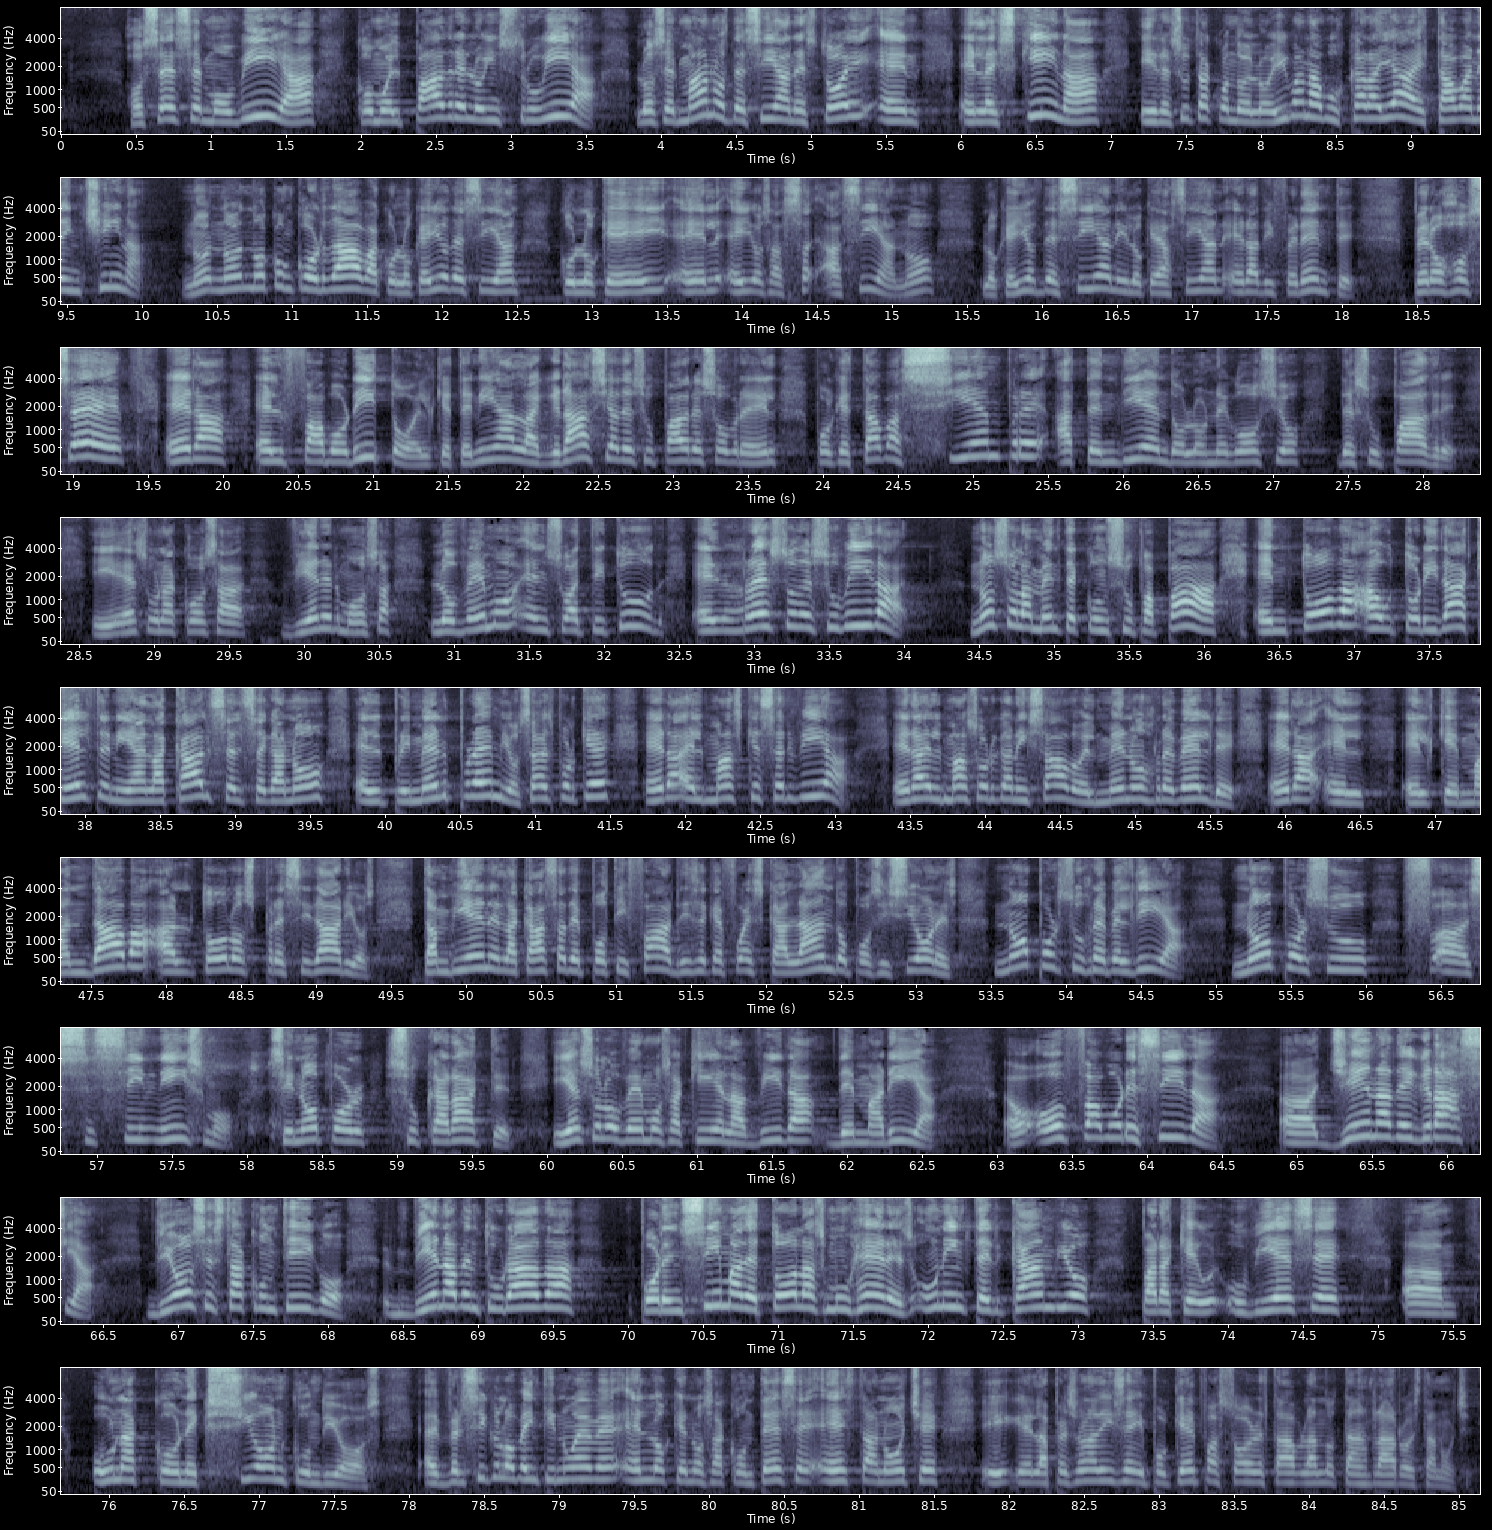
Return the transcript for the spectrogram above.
José se movía como el padre lo instruía. Los hermanos decían, estoy en, la esquina y resulta cuando lo iban a buscar allá estaban en China. No, no, concordaba con lo que ellos decían, con lo que ellos hacían, ¿no? Lo que ellos decían y lo que hacían era diferente. Pero José era el favorito, el que tenía la gracia de su padre sobre él, porque estaba siempre atendiendo los negocios de su padre y es una cosa bien hermosa, lo vemos en su actitud el resto de su vida. No solamente con su papá, en toda autoridad que él tenía en la cárcel se ganó el primer premio. ¿Sabes por qué? Era el más que servía, era el más organizado, el menos rebelde, era el, el que mandaba a todos los presidarios. También en la casa de Potifar dice que fue escalando posiciones, no por su rebeldía, no por su uh, cinismo, sino por su carácter. Y eso lo vemos aquí en la vida de María. Oh, favorecida, uh, llena de gracia. Dios está contigo, bienaventurada por encima de todas las mujeres, un intercambio para que hubiese um, una conexión con Dios. El versículo 29 es lo que nos acontece esta noche y la persona dice, ¿y por qué el pastor está hablando tan raro esta noche?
